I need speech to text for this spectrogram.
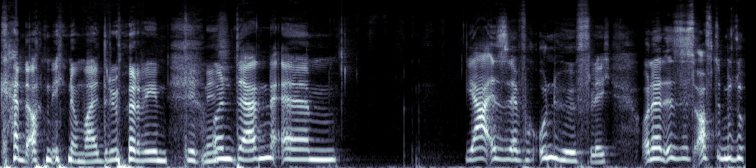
kann auch nicht normal drüber reden. Geht nicht. Und dann, ähm, ja, ist es einfach unhöflich. Und dann ist es oft immer so.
